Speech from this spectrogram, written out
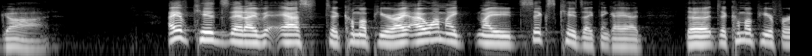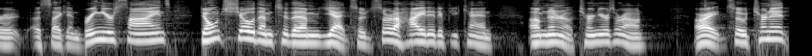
God. I have kids that I've asked to come up here. I, I want my, my six kids, I think I had, to, to come up here for a second. Bring your signs. Don't show them to them yet. So sort of hide it if you can. Um, no, no, no. Turn yours around. All right. So turn it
